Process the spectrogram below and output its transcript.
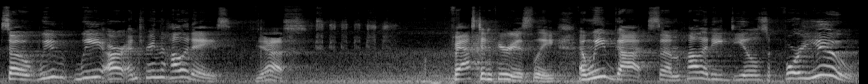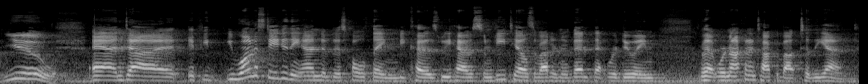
So we we are entering the holidays Yes. Fast and furiously, and we've got some holiday deals for you. You. And uh, if you you want to stay to the end of this whole thing because we have some details about an event that we're doing that we're not going to talk about to the end.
